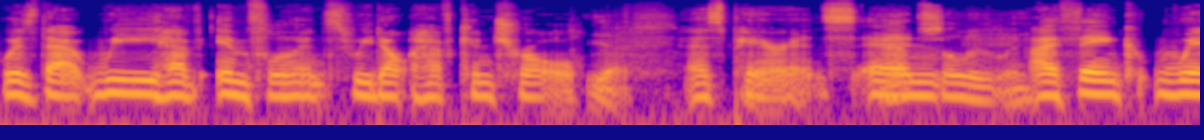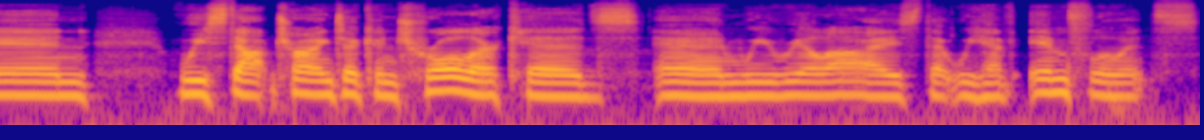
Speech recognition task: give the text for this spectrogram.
was that we have influence, we don't have control Yes. as parents. And Absolutely. I think when we stop trying to control our kids and we realize that we have influence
